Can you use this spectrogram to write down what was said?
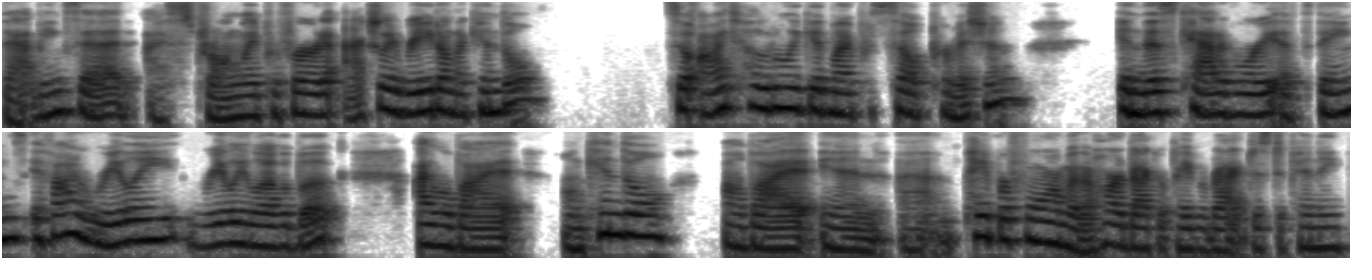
That being said, I strongly prefer to actually read on a Kindle so I totally give myself permission in this category of things. If I really, really love a book, I will buy it on Kindle. I'll buy it in um, paper form, whether hardback or paperback, just depending.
